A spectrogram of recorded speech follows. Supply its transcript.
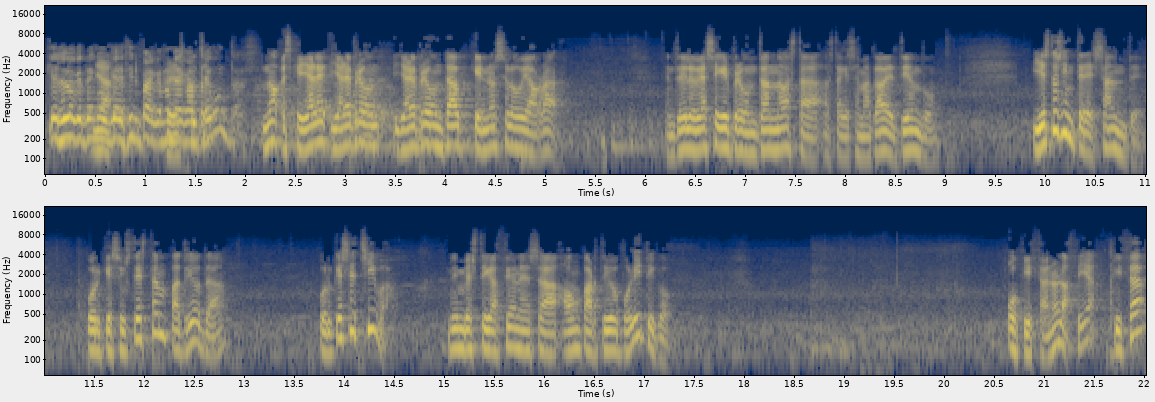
¿qué es lo que tengo Ya, que decir para que no pero me haga preguntas? No, es que ya le, ya, le ya le he preguntado que no se lo voy a ahorrar. Entonces le voy a seguir preguntando hasta, hasta que se me acabe el tiempo. Y esto es interesante, porque si usted es tan patriota, ¿por qué se chiva de investigaciones a, a un partido político? O quizá no lo hacía. Quizá,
